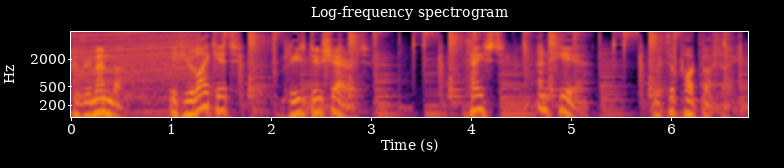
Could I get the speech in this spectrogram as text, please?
And remember, if you like it, please do share it. Taste and hear with the Pod Buffet.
